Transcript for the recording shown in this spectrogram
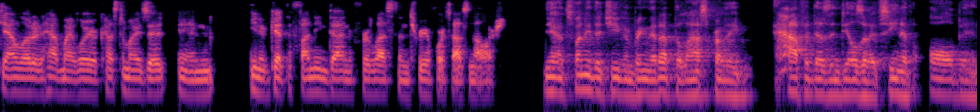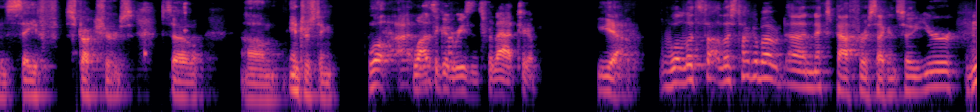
download it and have my lawyer customize it and you know get the funding done for less than three or four thousand dollars yeah, it's funny that you even bring that up. The last probably half a dozen deals that I've seen have all been safe structures. So um, interesting. Well, uh, lots of good talk- reasons for that too. Yeah. Well, let's talk, let's talk about uh, next path for a second. So you're mm-hmm.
